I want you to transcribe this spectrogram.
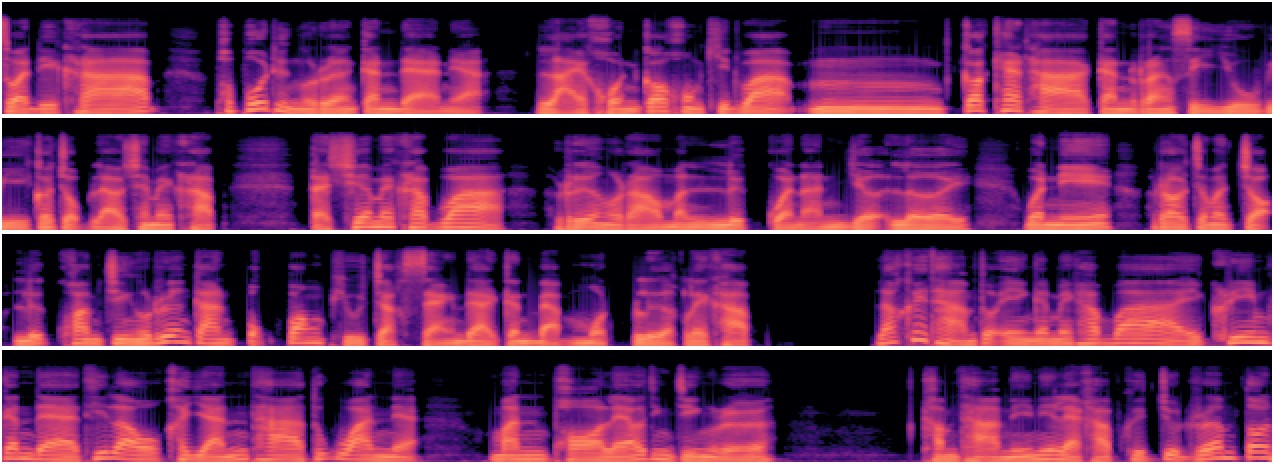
สวัสดีครับ พอพูดถึงเรื่องกันแดดเนี่ย หลายคนก็คงคิดว่า อืม ก็แค่ทากันรังสี UV ก็จบแล้วใช่ไหมครับ แต่เชื่อไหมครับว่า เรื่องราวมันลึกกว่านั้นเยอะเลย วันนี้เราจะมาเจาะลึกความจริงเรื่องการปกป้องผิวจากแสงแดดกันแบบหมดเปลือกเลยครับ แล้วเคยถามตัวเองกันไหมครับว่าไอ้ครีมกันแดดที่เราขยันทาทุกวันเนี่ย มันพอแล้วจริง ๆ หรือคำถามนี้นี่แหละครับ คือจุดเริ่มต้น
